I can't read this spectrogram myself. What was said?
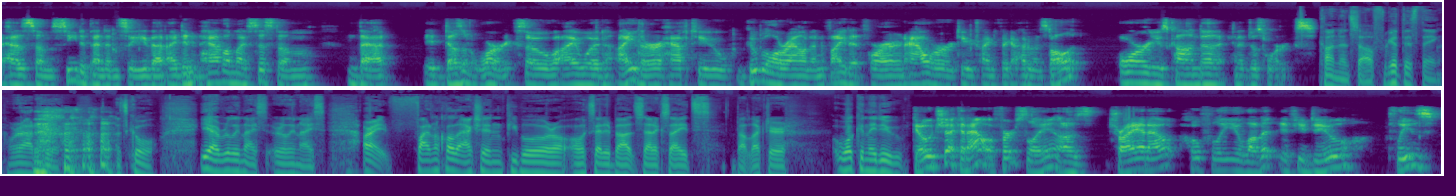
that has some C dependency that I didn't have on my system that it doesn't work. So I would either have to Google around and fight it for an hour or two trying to figure out how to install it, or use Conda and it just works. Conda install. Forget this thing. We're out of here. That's cool. Yeah, really nice. Really nice. All right. Final call to action. People are all excited about static sites, about Lektor. What can they do? go check it out. Firstly, uh, try it out. Hopefully, you love it. If you do, please,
